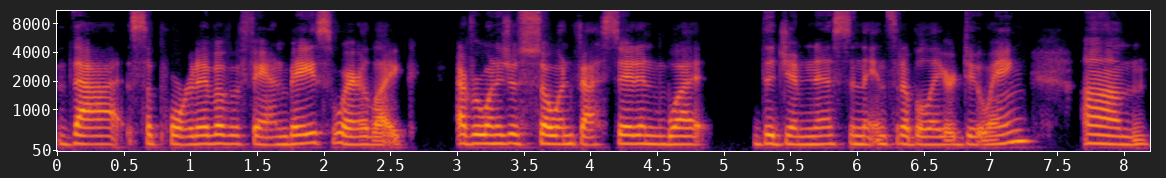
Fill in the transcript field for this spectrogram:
that supportive of a fan base where like everyone is just so invested in what the gymnasts and the NCAA are doing. Um,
